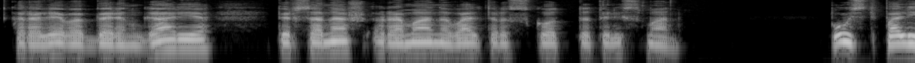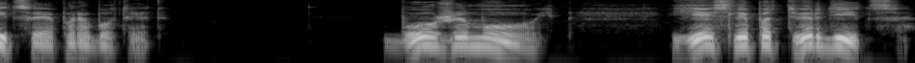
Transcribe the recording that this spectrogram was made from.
Королева Беренгария — персонаж романа Вальтера Скотта «Талисман». Пусть полиция поработает. Боже мой! Если подтвердится,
